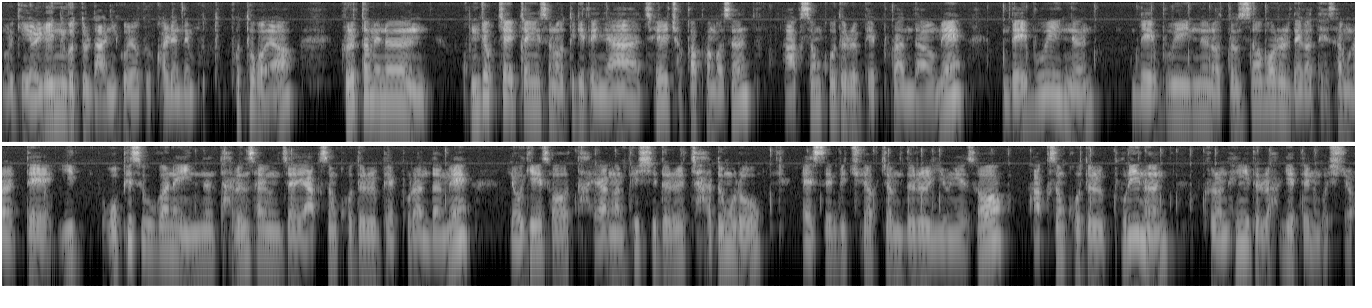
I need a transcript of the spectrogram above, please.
이렇게 열려 있는 것들도 아니고요. 그 관련된 포토, 고요 그렇다면은 공격자 입장에서는 어떻게 되냐? 제일 적합한 것은 악성 코드를 배포한 다음에 내부에 있는 내부에 있는 어떤 서버를 내가 대상으로 할 때 이 오피스 구간에 있는 다른 사용자의 악성 코드를 배포를 한 다음에 여기에서 다양한 PC들을 자동으로 SMB 취약점들을 이용해서 악성 코드를 뿌리는 그런 행위들을 하게 되는 것이죠.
